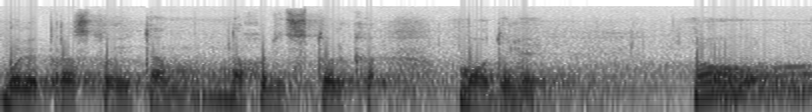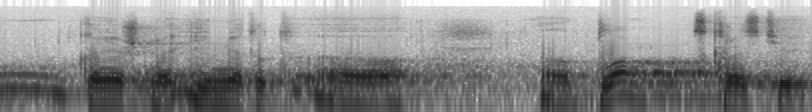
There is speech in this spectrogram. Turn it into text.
более простой, там находятся только модули. Ну, конечно, и метод план скоростей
